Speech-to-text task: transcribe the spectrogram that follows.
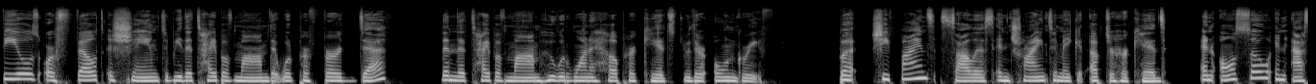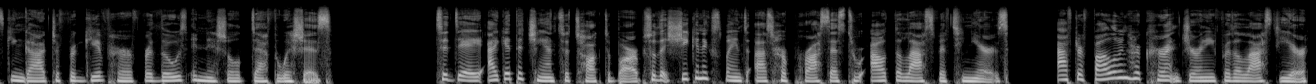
feels or felt ashamed to be the type of mom that would prefer death than the type of mom who would want to help her kids through their own grief. But she finds solace in trying to make it up to her kids and also in asking God to forgive her for those initial death wishes. Today, I get the chance to talk to Barb so that she can explain to us her process throughout the last 15 years. After following her current journey for the last year,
